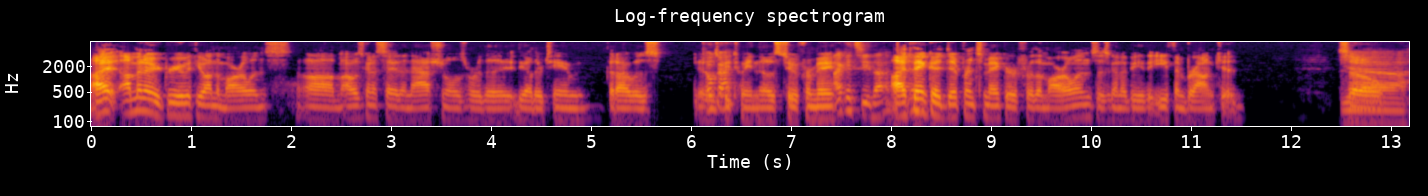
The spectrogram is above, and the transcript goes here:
I, I'm going to agree with you on the Marlins. Um, I was going to say the Nationals were the, the other team that I was it was between those two for me. I could see that. I Yeah. think a difference maker for the Marlins is going to be the Ethan Brown kid. So yeah,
